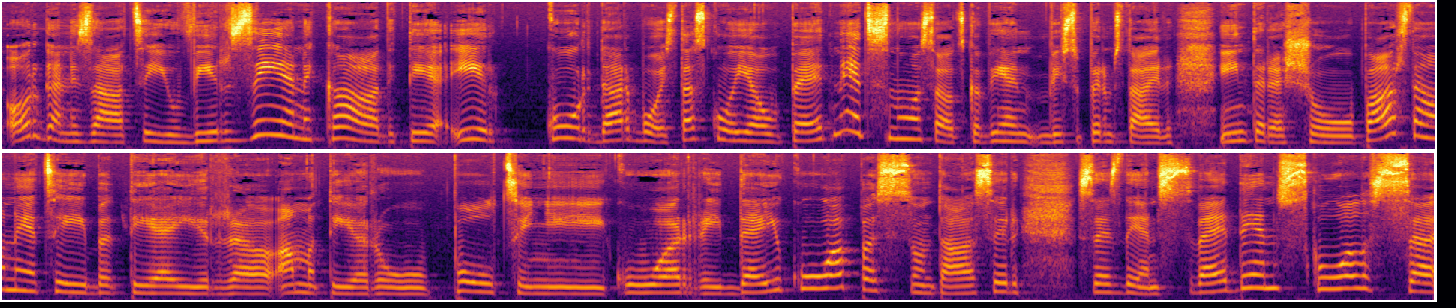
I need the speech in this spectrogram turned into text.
organizāciju virzieni, kādi tie ir, kur darbojas tas, ko jau pētniecis nosauc, ka vien visu pirms tā ir interešu pārstāvniecība, tie ir uh, amatieru pulciņi, kori, deju kopas, un tās ir sestdienas, svētdienas skolas. Uh,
